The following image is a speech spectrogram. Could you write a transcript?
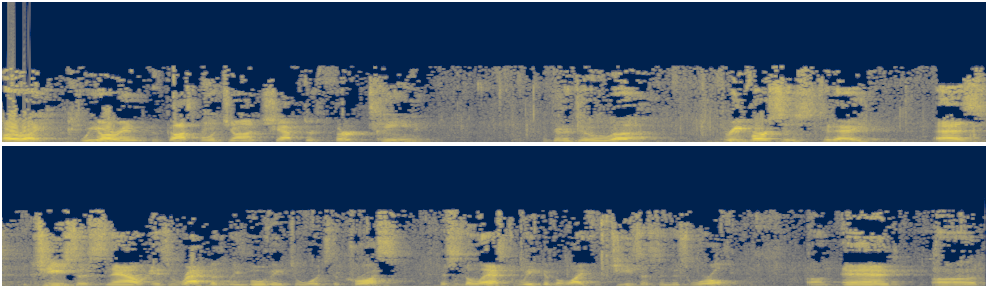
All right. We are in the Gospel of John, chapter 13. We're going to do uh, three verses today as Jesus now is rapidly moving towards the cross. This is the last week of the life of Jesus in this world. Um, and uh,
